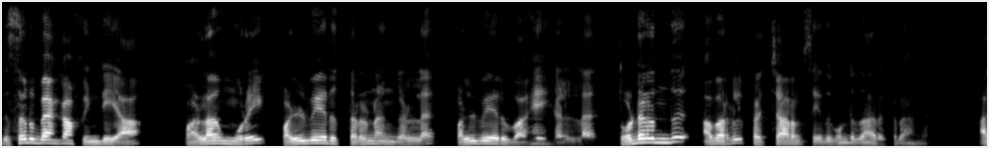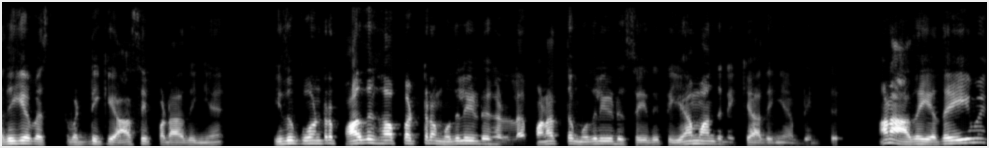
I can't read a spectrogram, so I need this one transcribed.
ரிசர்வ் பேங்க் ஆஃப் இந்தியா பல முறை பல்வேறு தருணங்களில் பல்வேறு வகைகளில் தொடர்ந்து அவர்கள் பிரச்சாரம் செய்து கொண்டு தான் இருக்கிறாங்க. அதிக வட்டிக்கு ஆசைப்படாதீங்க. இது போன்ற பாதுகாப்பற்ற முதலீடுகளில் பணத்தை முதலீடு செய்துட்டு ஏமாந்து நிற்காதீங்க அப்படின்ட்டு. ஆனால் அதை எதையுமே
